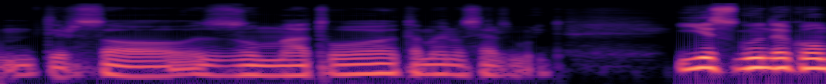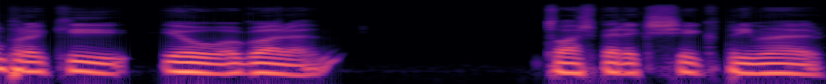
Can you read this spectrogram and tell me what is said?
meter só zoom à toa também não serve muito. E a segunda compra que eu agora estou à espera que chegue primeiro,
